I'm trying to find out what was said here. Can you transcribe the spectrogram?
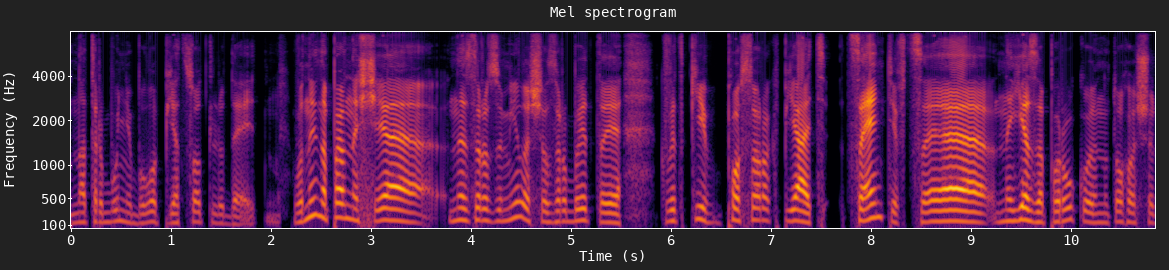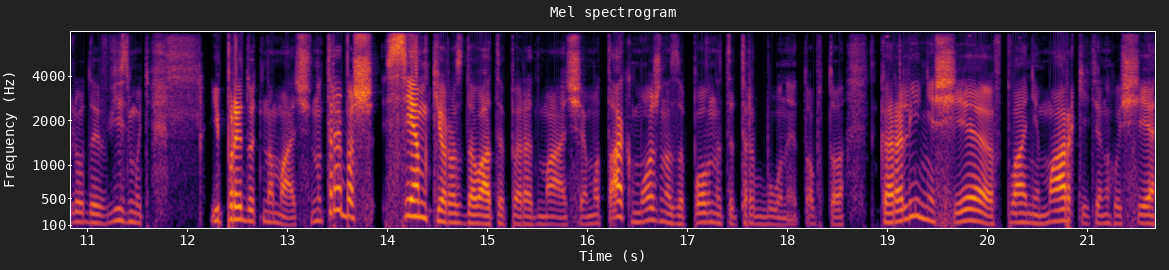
на трибуні було 500 людей. Вони, напевне, ще не зрозуміли, що зробити квитки по 45 центів це не є запорукою на того, що люди візьмуть і прийдуть на матч. Ну треба ж сімки роздавати перед матчем. Отак можна заповнити трибуни. Тобто Кароліні ще в плані маркетингу ще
